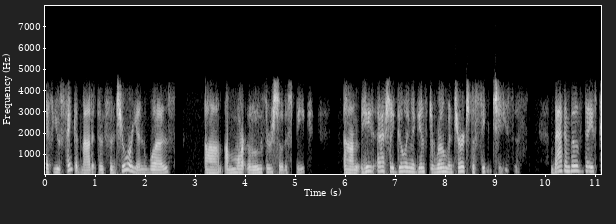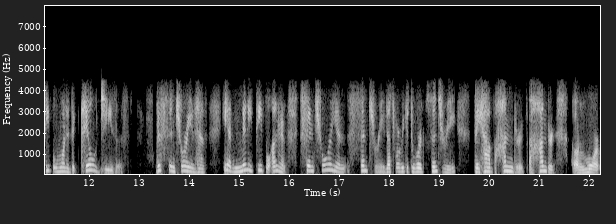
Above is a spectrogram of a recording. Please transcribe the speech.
if you think about it, the centurion was um, a Martin Luther, so to speak. Um, he's actually going against the Roman church to seek Jesus. Back in those days, people wanted to kill Jesus. This centurion has, he had many people under him. Centurion, century, that's where we get the word century. They have hundreds, a hundred or more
